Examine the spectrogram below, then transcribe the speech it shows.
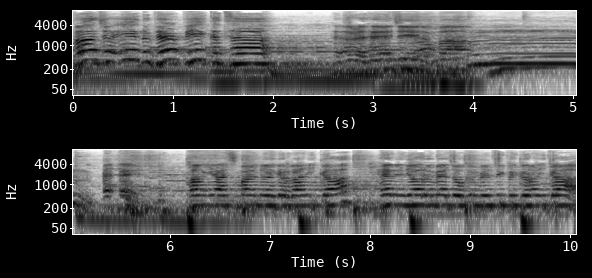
번져 있는 별빛 같아 해지는 밤. 음, 에에 방해하지 말 너에게로 가니까 해는 여름에 조금 일찍 비 그러니까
